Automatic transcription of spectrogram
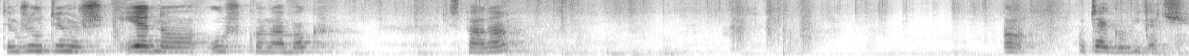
Tym żółtym już jedno łóżko na bok spada. O, tego widać.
